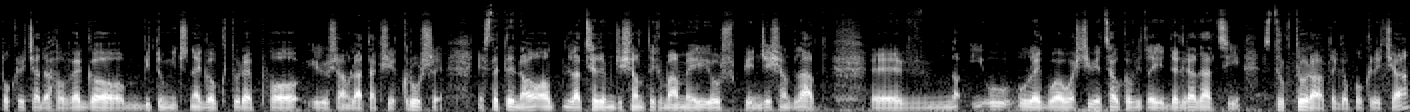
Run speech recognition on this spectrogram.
pokrycia dachowego, bitumicznego, które po iluś tam latach się kruszy. Niestety no, od lat 70. mamy już 50 lat E, no, i uległa właściwie całkowitej degradacji struktura tego pokrycia.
